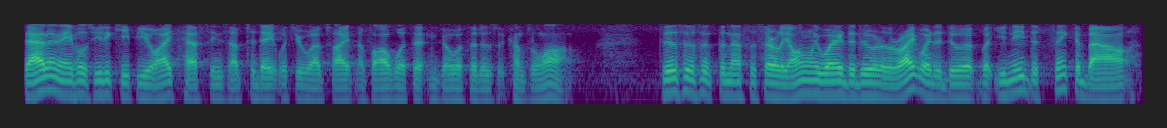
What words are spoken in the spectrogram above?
That enables you to keep UI testings up to date with your website and evolve with it and go with it as it comes along this isn't the necessarily only way to do it or the right way to do it, but you need to think about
